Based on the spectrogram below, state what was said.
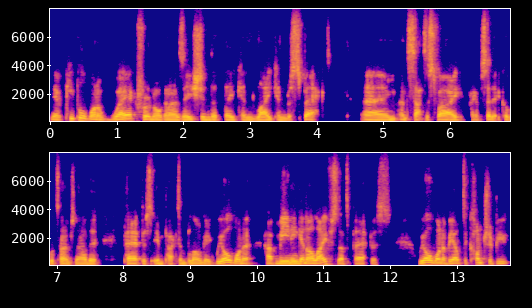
You know people want to work for an organization that they can like and respect um, and satisfy. I've said it a couple of times now the purpose impact and belonging. We all want to have meaning in our life so that's purpose. We all want to be able to contribute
